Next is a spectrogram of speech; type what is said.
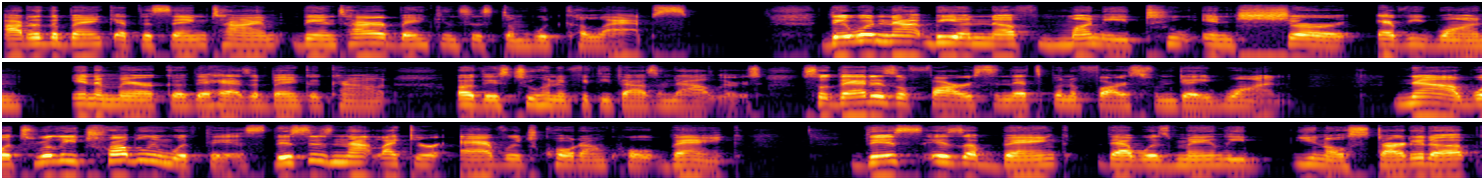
out of the bank at the same time, the entire banking system would collapse. There would not be enough money to insure everyone in America that has a bank account of this $250,000. So that is a farce, and that's been a farce from day one. Now, what's really troubling with this, this is not like your average quote unquote bank. This is a bank that was mainly, you know, started up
